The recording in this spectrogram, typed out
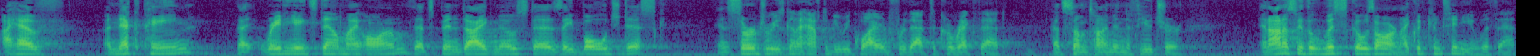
I have a neck pain that radiates down my arm that's been diagnosed as a bulge disc. And surgery is going to have to be required for that to correct that at some time in the future. And honestly, the list goes on. I could continue with that.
